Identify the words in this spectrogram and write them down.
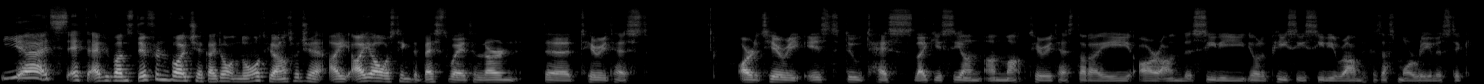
Yeah, it's it, everyone's different, Wojciech. I don't know to be honest with you. I, I always think the best way to learn the theory test or the theory is to do tests like you see on, on mocktheorytest.ie or on the CD, you know, the PC CD-ROM because that's more realistic,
